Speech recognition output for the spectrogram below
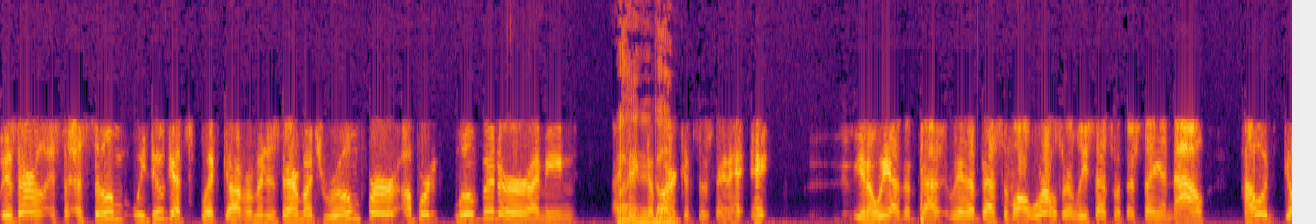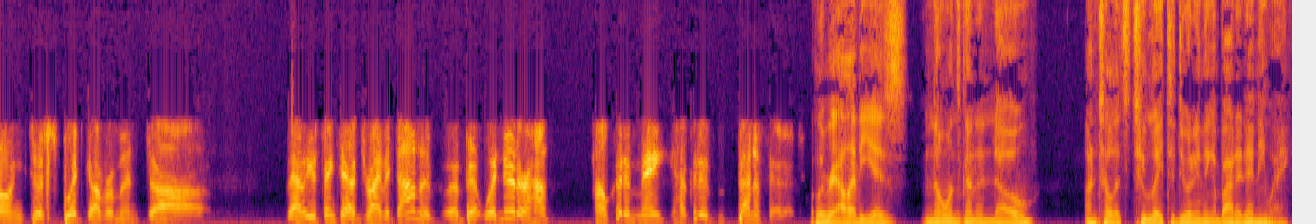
is there assume we do get split government? Is there much room for upward movement, or I mean, I think the markets are saying, hey, you know, we have the best, we have the best of all worlds, or at least that's what they're saying now. How would going to a split government uh, that you'd think that would drive it down a, a bit, wouldn't it? Or how how could it make how could it benefit it? Well, the reality is, no one's going to know until it's too late to do anything about it anyway.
